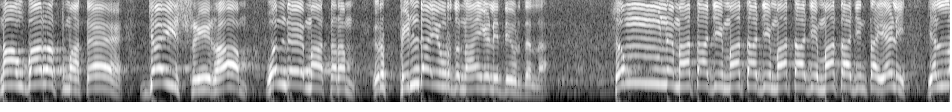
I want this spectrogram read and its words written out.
ನಾವು ಭಾರತ್ ಮಾತೆ, ಜೈ ಶ್ರೀರಾಮ್, ಒಂದೇ ಮಾತರಂ. ಇವರು ಪಿಂಡ ಇವ್ರದ್ದು, ನಾಯಿಗಳಿದ್ದು ಇವ್ರದ್ದೆಲ್ಲ. ಸುಮ್ಮನೆ ಮಾತಾಜಿ ಮಾತಾಜಿ ಮಾತಾಜಿ ಮಾತಾಜಿ ಅಂತ ಹೇಳಿ ಎಲ್ಲ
